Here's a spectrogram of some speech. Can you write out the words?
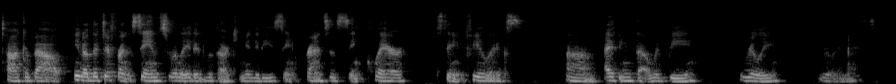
talk about, you know, the different saints related with our community, St. Francis, St. Clare, St. Felix. Um, I think that would be really, really nice.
